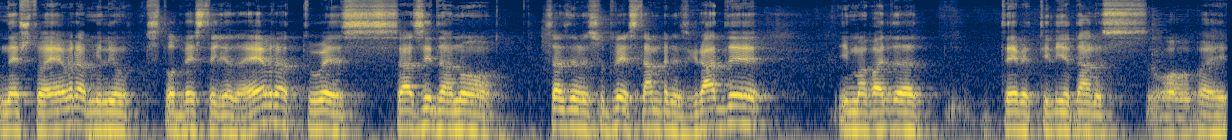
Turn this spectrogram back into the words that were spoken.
nešto evra, milion sto dvesta iljada evra, tu je sazidano Saznane su dve stambene zgrade, ima valjda 9 ili 11 ovaj,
